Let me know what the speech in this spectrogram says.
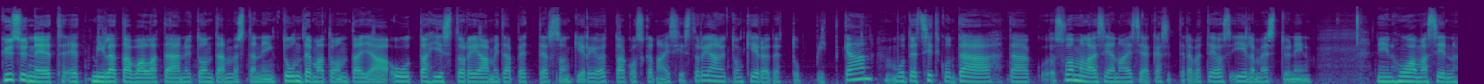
kysyneet, että millä tavalla tämä nyt on tämmöistä niin tuntematonta ja uutta historiaa, mitä Pettersson kirjoittaa, koska naishistoriaa nyt on kirjoitettu pitkään. Mutta sitten kun tämä, tämä suomalaisia naisia käsittelevä teos ilmestyi, niin – niin huomasin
